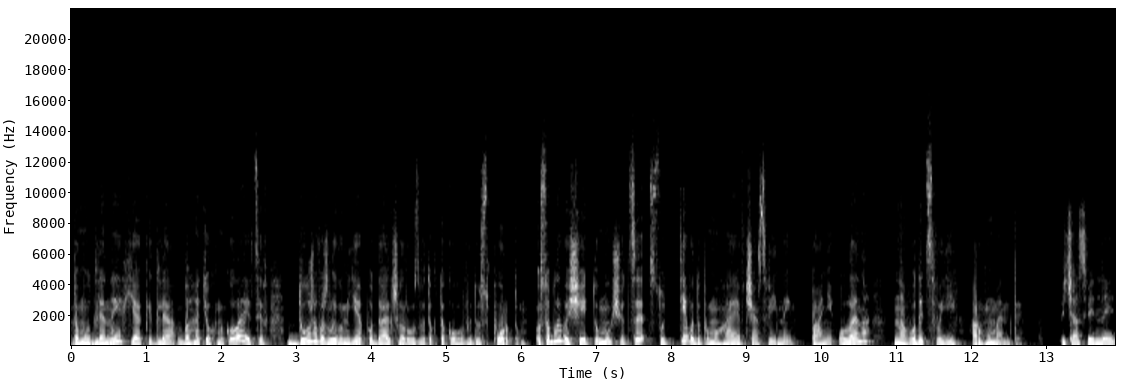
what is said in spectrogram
Тому для них, як і для багатьох миколаївців, дуже важливим є подальший розвиток такого виду спорту, особливо ще й тому, що це суттєво допомагає в час війни. Пані Олена наводить свої аргументи. Під час війни,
